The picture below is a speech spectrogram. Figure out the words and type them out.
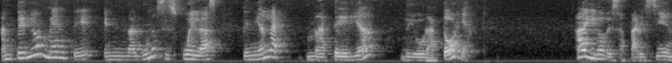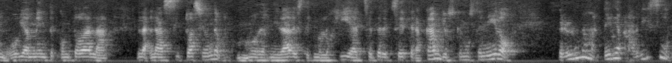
Anteriormente, en algunas escuelas tenían la materia de oratoria. Ha ido desapareciendo, obviamente, con toda la, situación de modernidades, tecnología, etcétera, etcétera, cambios que hemos tenido. Pero era una materia padrísima,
